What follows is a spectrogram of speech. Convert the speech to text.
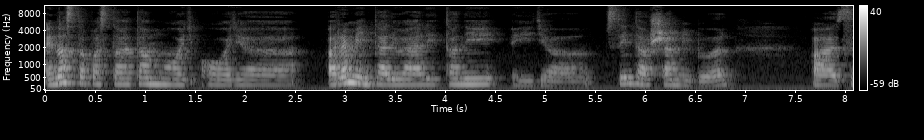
Én azt tapasztaltam, hogy, hogy a reményt előállítani így szinte a semmiből, az,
